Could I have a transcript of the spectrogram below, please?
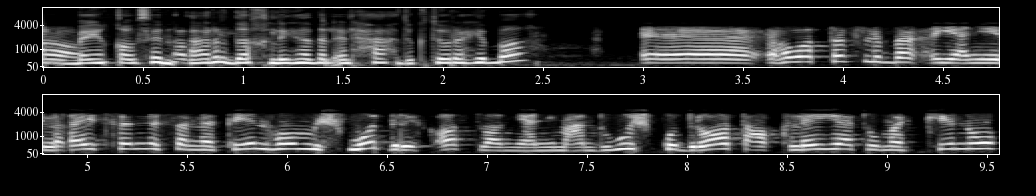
آه، بين قوسين أرضخ لهذا الإلحاح. دكتورة هبة galiba. آه هو الطفل يعني لغاية سن سنتين هو مش مدرك أصلا يعني ما عندهوش قدرات عقلية تمكنه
